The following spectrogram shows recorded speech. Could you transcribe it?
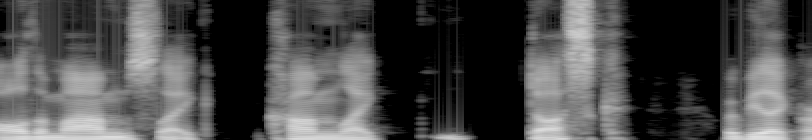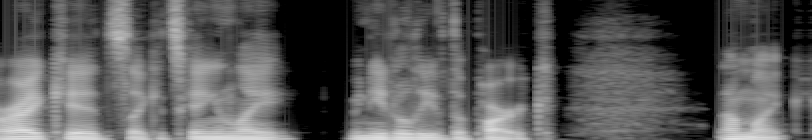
all the moms like come like dusk would be like, "All right, kids, like it's getting late, we need to leave the park." And I'm like,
